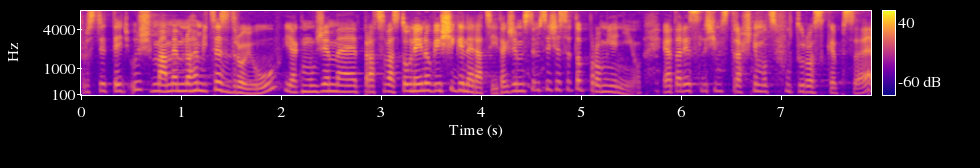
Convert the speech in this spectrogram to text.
Prostě teď už máme mnohem více zdrojů, jak můžeme pracovat s tou nejnovější generací, takže myslím si, že se to promění. Jo. Já tady slyším strašně moc futuroskepse,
